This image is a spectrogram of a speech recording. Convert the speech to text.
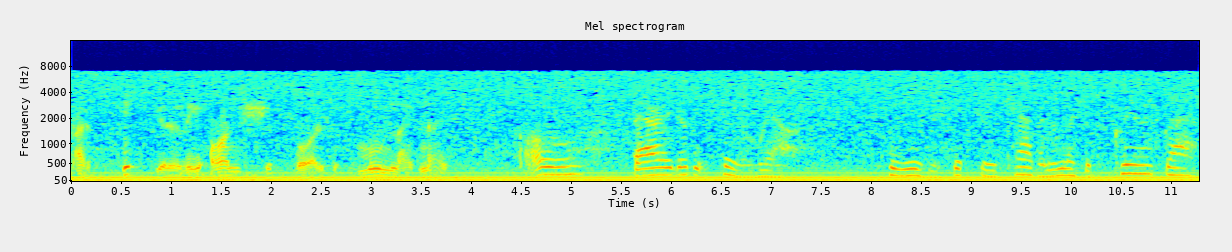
Particularly on shipboard moonlight nights. Oh, Barry doesn't sail well. He uses his cabin unless it's clear as glass.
